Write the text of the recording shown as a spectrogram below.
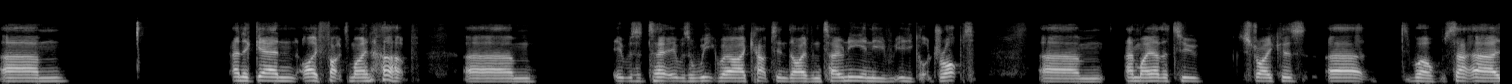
Um, and again, I fucked mine up. Um, it was a t- it was a week where I captained Ivan Toney, and he he got dropped. Um, and my other two strikers, uh, well, uh,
